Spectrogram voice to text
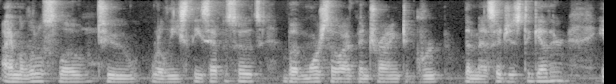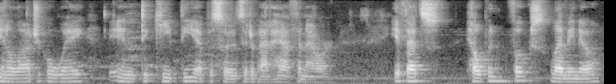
I'm a little slow to release these episodes, but more so, I've been trying to group the messages together in a logical way and to keep the episodes at about half an hour. If that's helping folks, let me know.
